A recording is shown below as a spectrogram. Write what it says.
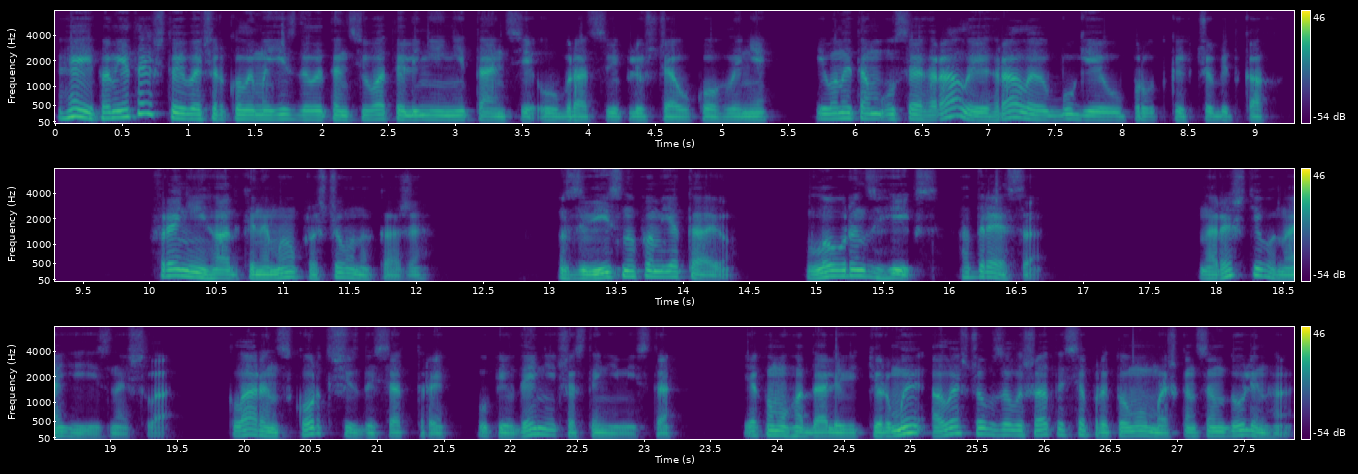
Гей, пам'ятаєш той вечір, коли ми їздили танцювати лінійні танці у братстві плюща у Коглині, і вони там усе грали і грали в бугі у прутких чобітках? Френі й гадки не мав, про що вона каже. Звісно, пам'ятаю. Лоуренс Гікс, адреса. Нарешті вона її знайшла. Кларенс Корт 63 у південній частині міста, якомога далі від тюрми, але щоб залишатися при тому мешканцем Дулінга.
